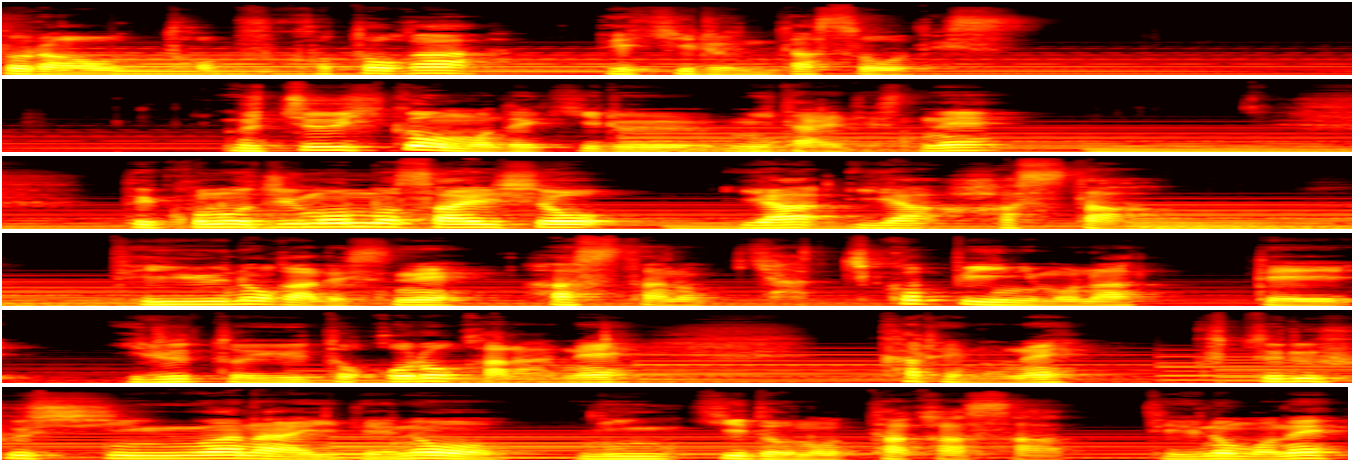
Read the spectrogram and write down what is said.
空を飛ぶことができるんだそうです。宇宙飛行もできるみたいですね。で、この呪文の最初、や、や、ハスターっていうのがですね、ハスターのキャッチコピーにもなっているというところからね、彼のね、クトゥルフ神話内での人気度の高さっていうのもね、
